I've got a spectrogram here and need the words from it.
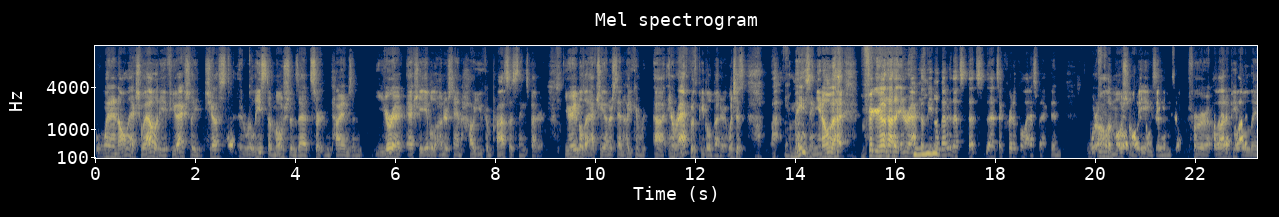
When in all actuality, if you actually just released emotions at certain times and you're actually able to understand how you can process things better. You're able to actually understand how you can uh, interact with people better, which is uh, amazing. You know, figuring out how to interact with people better. That's that's that's a critical aspect. And we're all emotional beings and for a lot of people they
